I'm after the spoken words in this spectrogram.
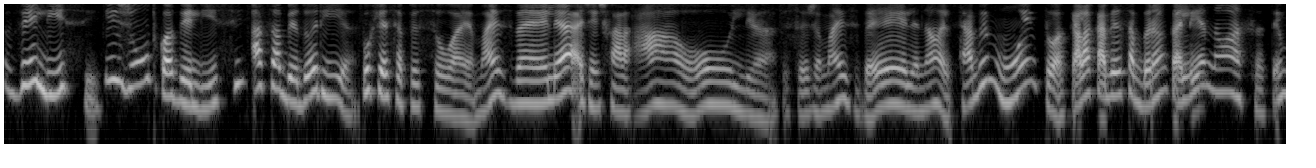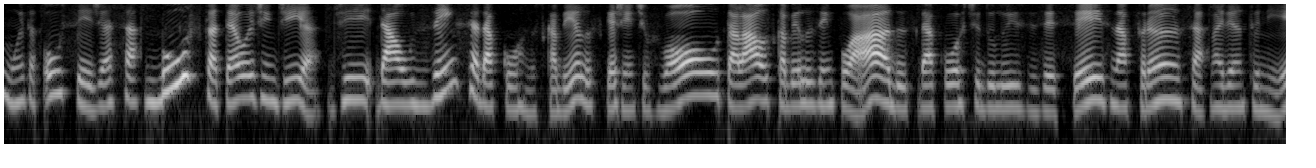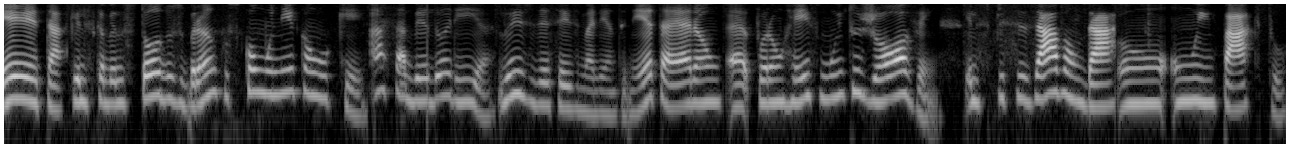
velhice e junto com a velhice a sabedoria. Porque se a pessoa é mais velha, a gente fala: "Ah, olha, a pessoa já é mais velha, não, ele sabe muito. Aquela cabeça branca ali, nossa, tem muita". Ou seja, essa busca até hoje em dia de da ausência da cor nos cabelos, que a gente volta lá aos cabelos empoados da corte do Luís XVI na França, Maria Antonieta, aqueles cabelos todos brancos comunicam o quê? A sabedoria sabedoria. Luís XVI e Maria Antonieta eram, é, foram reis muito jovens. Eles precisavam dar um, um impacto,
